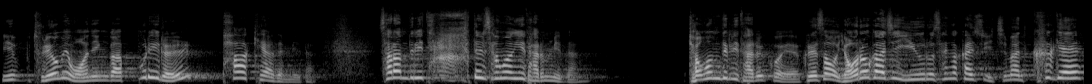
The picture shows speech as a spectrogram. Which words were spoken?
이 두려움의 원인과 뿌리를 파악해야 됩니다. 사람들이 다들 상황이 다릅니다. 경험들이 다를 거예요. 그래서 여러 가지 이유로 생각할 수 있지만 크게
